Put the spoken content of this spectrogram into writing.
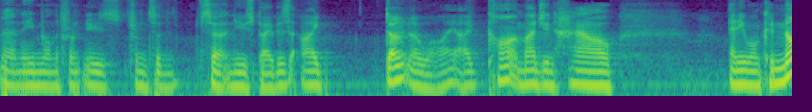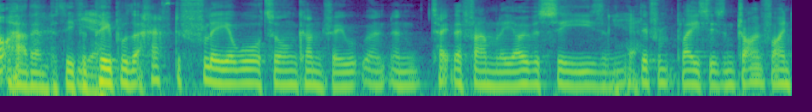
and even on the front news front of certain newspapers, I don't know why. I can't imagine how anyone can not have empathy for Yeah. people that have to flee a war-torn country and, and take their family overseas and Yeah. different places and try and find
